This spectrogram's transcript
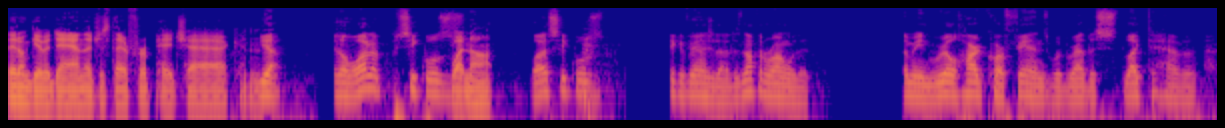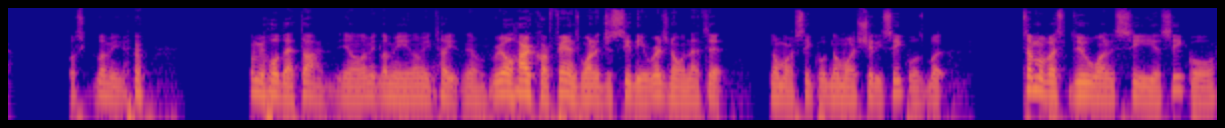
they don't give a damn; they're just there for a paycheck and Yeah, and a lot of sequels, whatnot. a lot of sequels take advantage of that. There's nothing wrong with it. I mean, real hardcore fans would rather like to have a. Well, let me let me hold that thought. You know, let me let me let me tell you. You know, real hardcore fans want to just see the original and that's it. No more sequel. No more shitty sequels. But some of us do want to see a sequel.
